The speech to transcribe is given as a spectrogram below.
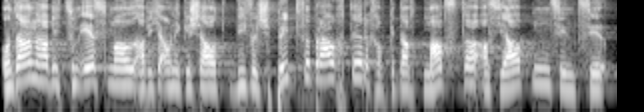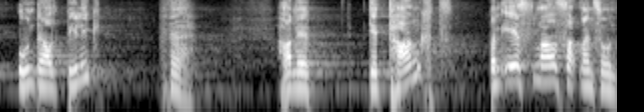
Und dann habe ich zum ersten Mal habe ich auch nicht geschaut, wie viel Sprit verbraucht er. Ich habe gedacht, Mazda, Asiaten sind sehr unterhalt billig. Haben wir getankt. Beim ersten Mal sagt mein Sohn,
